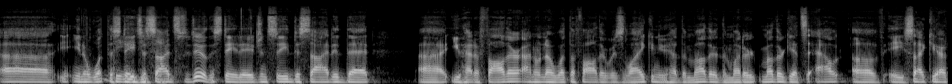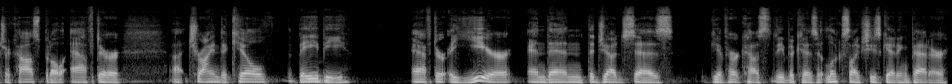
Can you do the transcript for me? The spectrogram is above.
uh, you know, what the, The state agency. decides to do. The state agency decided that uh, you had a father. I don't know what the father was like, and you had the mother. The mother mother gets out of a psychiatric hospital after uh, trying to kill the baby after a year, and then the judge says, "Give her custody because it looks like she's getting better."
